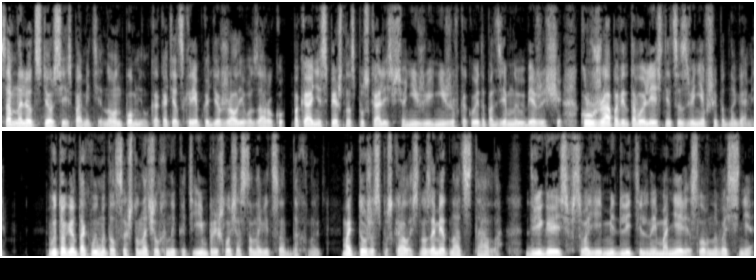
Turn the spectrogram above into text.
Сам налет стерся из памяти, но он помнил, как отец крепко держал его за руку, пока они спешно спускались все ниже и ниже в какое-то подземное убежище, кружа по винтовой лестнице, звеневшей под ногами. В итоге он так вымотался, что начал хныкать, и им пришлось остановиться отдохнуть. Мать тоже спускалась, но заметно отстала, двигаясь в своей медлительной манере, словно во сне.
